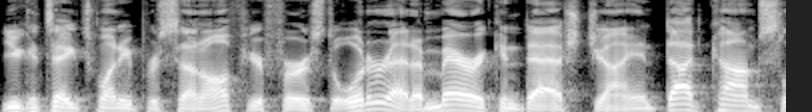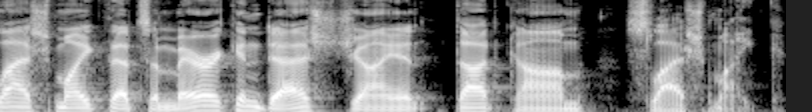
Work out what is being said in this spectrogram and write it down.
you can take 20% off your first order at american-giant.com slash Mike. That's american-giant.com slash Mike.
